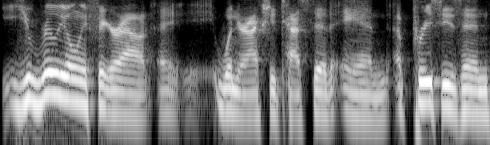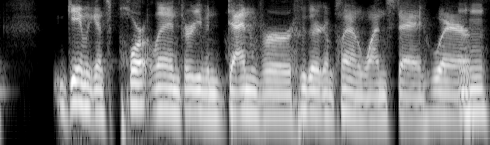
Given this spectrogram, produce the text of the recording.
you really only figure out uh, when you're actually tested, and a preseason game against Portland or even Denver, who they're going to play on Wednesday, where Mhm.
